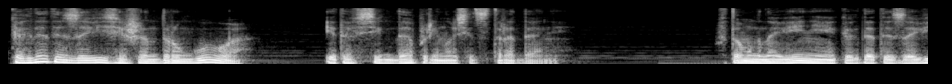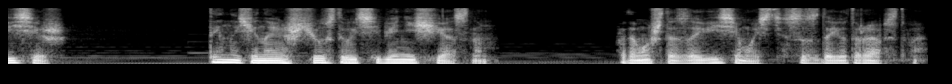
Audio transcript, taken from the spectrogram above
Когда ты зависишь от другого, это всегда приносит страдания. В то мгновение, когда ты зависишь, ты начинаешь чувствовать себя несчастным. потому что зависимость создает рабство.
